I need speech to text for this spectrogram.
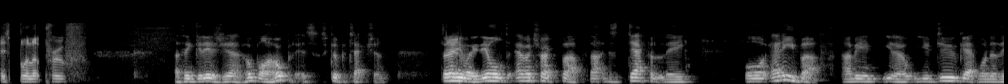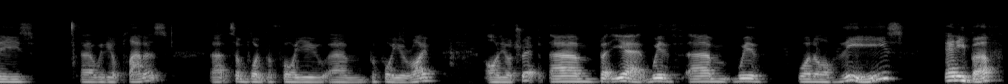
it's bulletproof. I think it is. Yeah. Hope well, I hope it is. It's good protection. But Yeah. anyway, the old Evertrek buff. That is definitely, or any buff. I mean, you know, you do get one of these uh, with your planners uh, at some point before you um, before you arrive on your trip. Um, but yeah, with um, with one of these, any buff.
